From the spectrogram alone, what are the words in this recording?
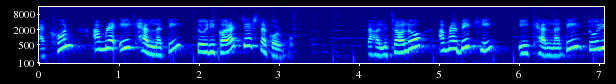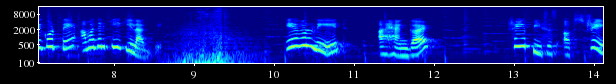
এখন আমরা এই খেলনাটি তৈরি করার চেষ্টা করব। তাহলে চলো আমরা দেখি এই খেলনাটি তৈরি করতে আমাদের কি কি লাগবে। You will need a hanger three pieces of string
